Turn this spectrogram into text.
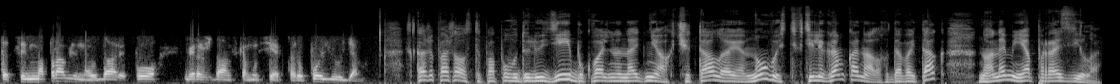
Это целенаправленные удары по гражданскому сектору, по людям. Скажи, пожалуйста, по поводу людей. Буквально на днях читала я новость в телеграм-каналах «Давай так», но она меня поразила.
